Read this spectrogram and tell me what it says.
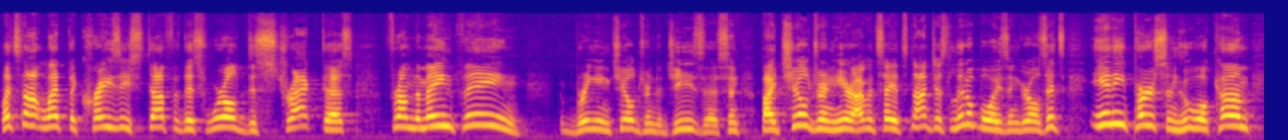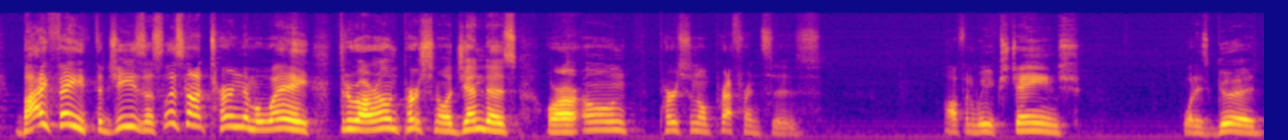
let's not let the crazy stuff of this world distract us from the main thing bringing children to Jesus. And by children here, I would say it's not just little boys and girls, it's any person who will come by faith to Jesus. Let's not turn them away through our own personal agendas or our own personal preferences. Often we exchange what is good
